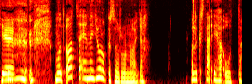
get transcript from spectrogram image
Mutta oot sä ennen julkaisurunoja? Oliko tämä ihan uutta?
